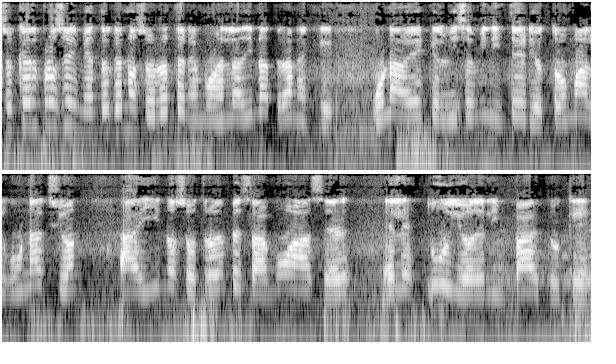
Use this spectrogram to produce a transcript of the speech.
hecho que el procedimiento que nosotros tenemos en la Dinatran es que una vez que el viceministerio toma alguna acción, ahí nosotros empezamos a hacer el estudio del impacto que,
